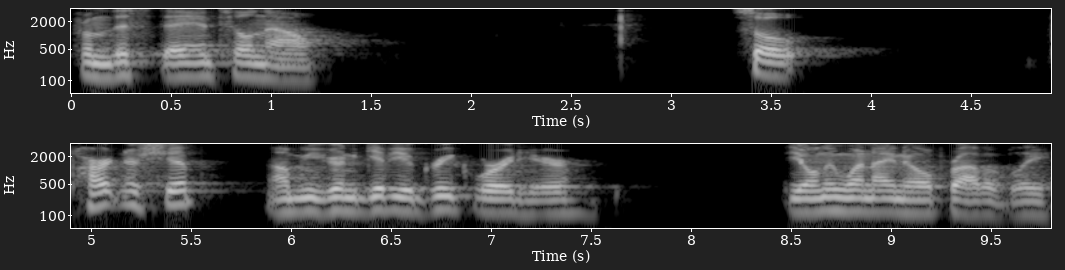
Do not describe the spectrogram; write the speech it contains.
from this day until now. So, partnership, I'm going to give you a Greek word here, the only one I know probably.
